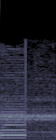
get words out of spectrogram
you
